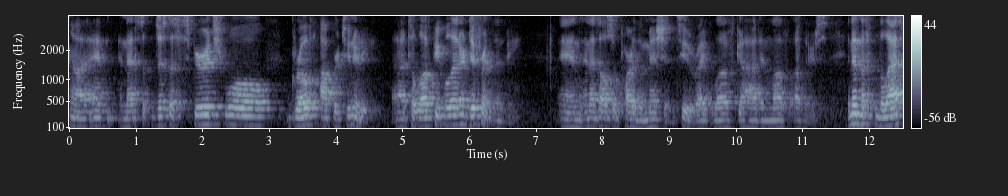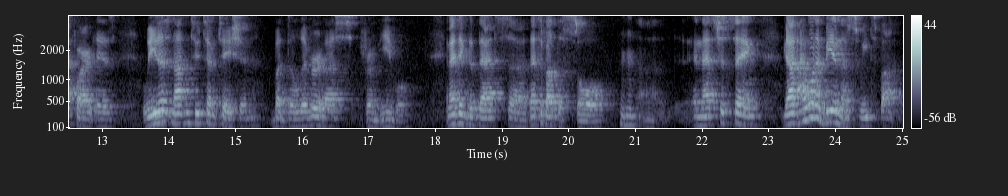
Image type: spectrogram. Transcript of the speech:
Uh, and, and that's just a spiritual growth opportunity uh, to love people that are different than me. And, and that's also part of the mission, too, right? Love God and love others. And then the, the last part is lead us not into temptation, but deliver us from evil. And I think that that's, uh, that's about the soul. Mm-hmm. Uh, and that's just saying, God, I want to be in the sweet spot.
